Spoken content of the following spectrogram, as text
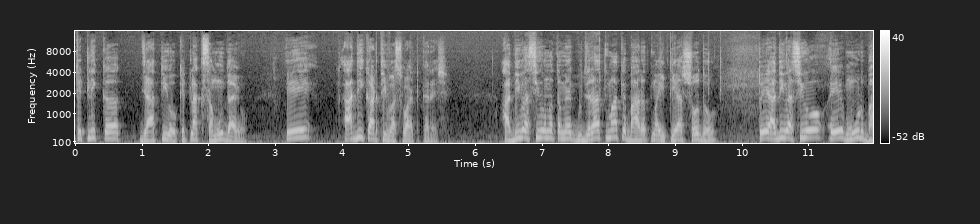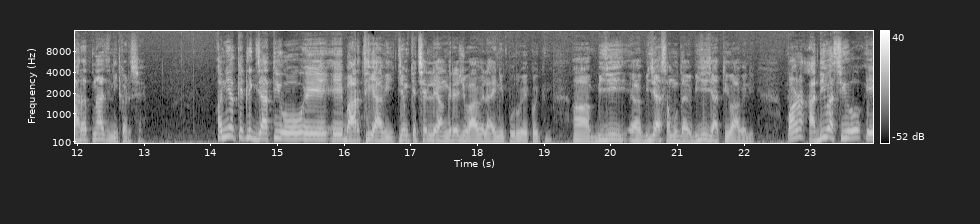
કેટલીક જાતિઓ, કેટલાક સમુદાયો એ આદિકાળથી વસવાટ કરે છે. આદિવાસીઓનો તમે ગુજરાતમાં કે ભારતમાં ઇતિહાસ શોધો, તો એ આદિવાસીઓ એ મૂળ ભારતના જ નીકળશે. અન્ય કેટલીક જાતિઓ એ એ બહારથી આવી, જેમ કે છેલ્લે અંગ્રેજો આવેલા, એની પૂર્વે કોઈક બીજી બીજા સમુદાયો, બીજી જાતિઓ આવેલી. પણ આદિવાસીઓ એ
